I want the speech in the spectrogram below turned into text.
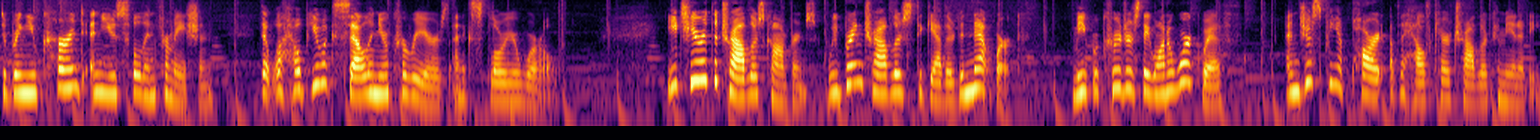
to bring you current and useful information that will help you excel in your careers and explore your world. Each year at the Travelers Conference, we bring travelers together to network, meet recruiters they want to work with, and just be a part of the healthcare traveler community.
